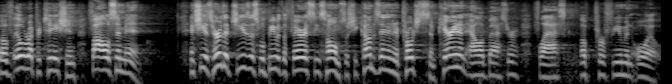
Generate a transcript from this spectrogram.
of ill reputation follows him in. And she has heard that Jesus will be with the Pharisees' home, so she comes in and approaches him, carrying an alabaster flask of perfume and oil.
